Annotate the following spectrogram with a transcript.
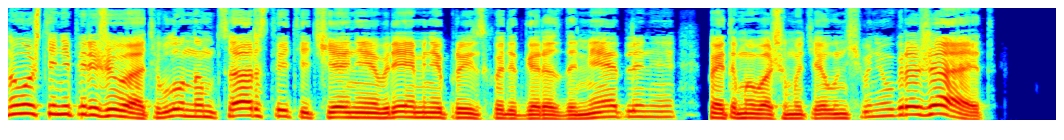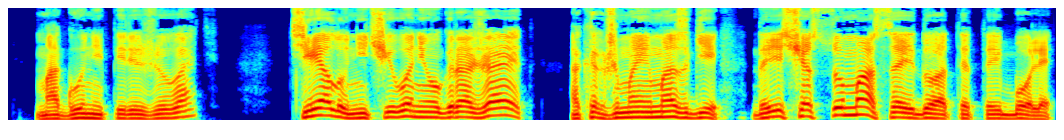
Но можете не переживать, в лунном царстве течение времени происходит гораздо медленнее, поэтому вашему телу ничего не угрожает. Могу не переживать? Телу ничего не угрожает? А как же мои мозги? Да я сейчас с ума сойду от этой боли.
